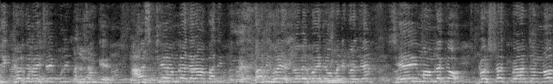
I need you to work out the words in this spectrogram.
ধিক্ষার জানাই সেই পুলিশ প্রশাসনকে। আজকে আমরা যারা বাদী বাদী হয়ে সবের বাইরে মামলাটি করেছেন, সেই মামলাকেও প্রসাদ করার জন্য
